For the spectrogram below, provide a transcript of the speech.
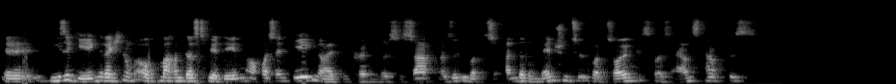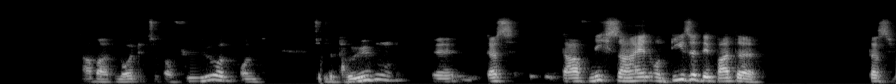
diese Gegenrechnung aufmachen, dass wir denen auch was entgegenhalten können. Das ist sagt, also über andere Menschen zu überzeugen, ist was Ernsthaftes. Aber Leute zu verführen und zu betrügen, äh, das darf nicht sein. Und diese Debatte, das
